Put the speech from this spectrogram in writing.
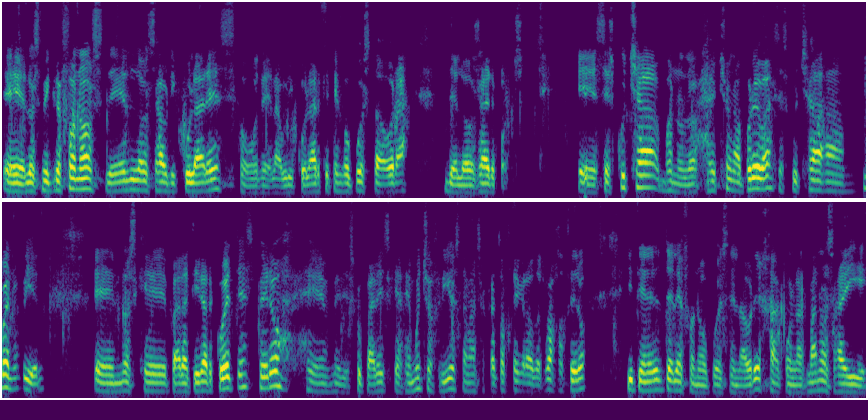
eh, los micrófonos de los auriculares o del auricular que tengo puesto ahora de los AirPods. Eh, se escucha, bueno, lo he hecho una prueba, se escucha, bueno, bien. Eh, no es que para tirar cohetes, pero eh, me disculparéis que hace mucho frío, estamos a 14 grados bajo cero y tener el teléfono pues en la oreja con las manos ahí,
